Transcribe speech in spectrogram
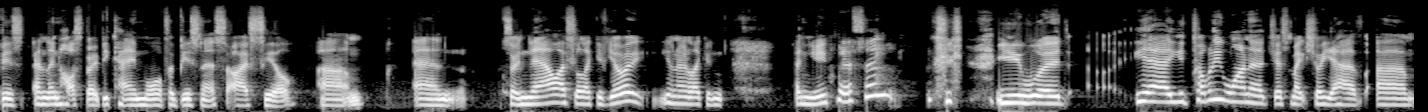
biz- and then Hospo became more of a business. I feel, um, and so now I feel like if you're you know like a, a new person, you would yeah, you'd probably want to just make sure you have um,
